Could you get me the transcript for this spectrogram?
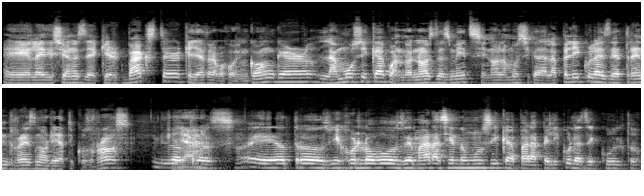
Eh, la edición es de Kirk Baxter, que ya trabajó en Gone Girl. La música, cuando no es de Smith, sino la música de la película, es de Trent Reznor y Atticus Ross. Y Ya. otros, eh, otros viejos lobos de mar haciendo música para películas de culto.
